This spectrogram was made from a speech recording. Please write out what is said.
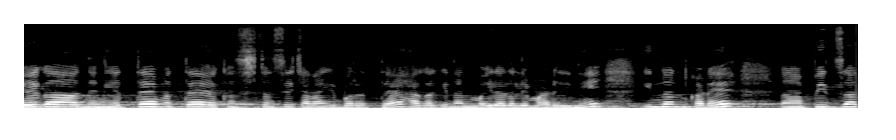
ಬೇಗ ನೆನೆಯುತ್ತೆ ಮತ್ತು ಕನ್ಸಿಸ್ಟೆನ್ಸಿ ಚೆನ್ನಾಗಿ ಬರುತ್ತೆ. ಹಾಗಾಗಿ ನಾನು ಮೈದಾದಲ್ಲಿ ಮಾಡಿದ್ದೀನಿ ಇನ್ನೊಂದು ಕಡೆ ಪಿಜ್ಜಾ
